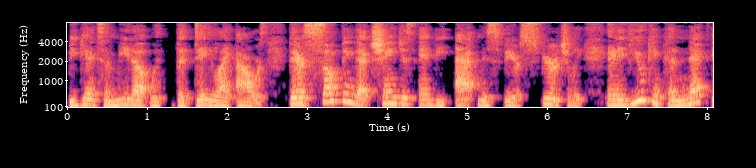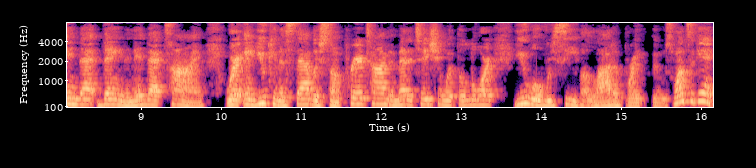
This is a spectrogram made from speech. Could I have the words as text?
begin to meet up with the daylight hours. There's something that changes in the atmosphere spiritually. And if you can connect in that vein and in that time wherein you can establish some prayer time and meditation with the Lord, you will receive a lot of breakthroughs. Once again,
